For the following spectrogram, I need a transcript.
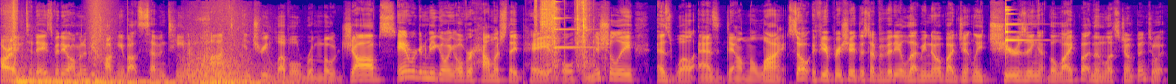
All right, in today's video, I'm going to be talking about 17 hot entry-level remote jobs, and we're going to be going over how much they pay both initially as well as down the line. So if you appreciate this type of video, let me know by gently cheersing the like button, and let's jump into it.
